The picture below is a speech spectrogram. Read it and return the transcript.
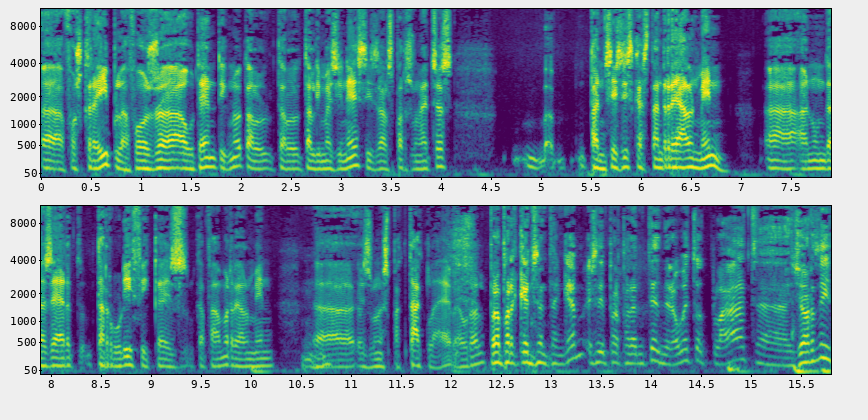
eh, fos creïble, fos eh, autèntic, no? Te'l te, te l'imaginessis, els personatges eh, pensessis que estan realment eh, en un desert terrorífic, que, és, que fa realment... Eh, és un espectacle, eh, veure'l. Però perquè ens entenguem, és a dir, per, per entendre-ho bé tot plegat, eh, Jordi,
